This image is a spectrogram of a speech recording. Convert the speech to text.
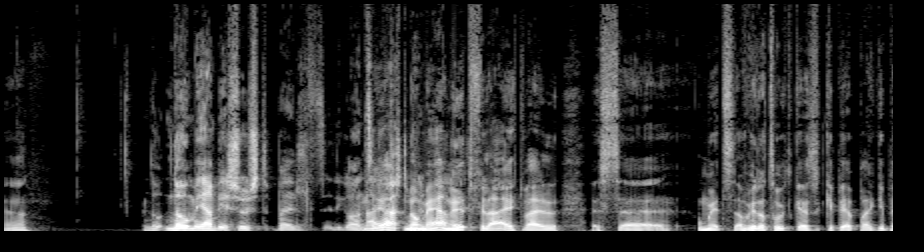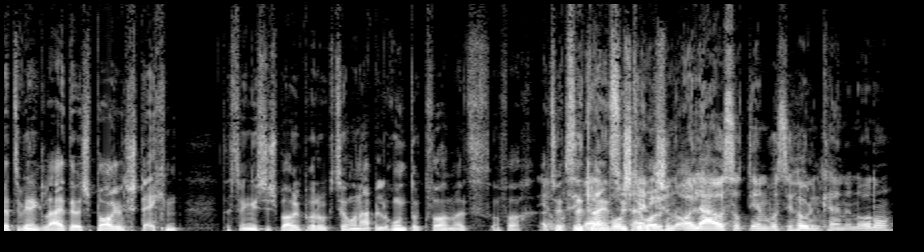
Ja. No, no mehr wie sonst, weil die ganze Naja, Gastro noch mehr braucht. nicht vielleicht, weil es, äh, um jetzt noch wieder zurückzugehen, es gibt ja, gibt ja zu wenig Leute, die Spargel stechen. Deswegen ist die Spargelproduktion auch ein bisschen runtergefahren, weil es einfach, Ja, also jetzt sie nicht allein in wahrscheinlich Südtirol. schon alle aussortieren, was sie holen können, oder?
